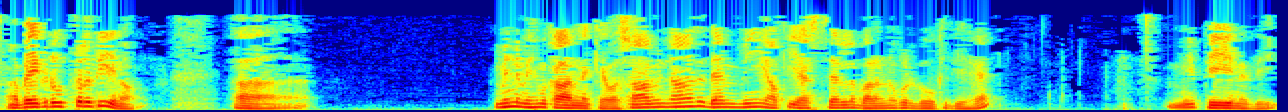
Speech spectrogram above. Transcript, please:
අපි ඒකට උත්තර තියෙනවා. මෙන්න මෙහෙම කාරණයක් ඇහුවා. ස්වාමීන් වහන්සේ දැන් මේ අපි ඇස්තැල්ල බලනකොට ලෝකෙ දිහා මේ පේන දේ.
